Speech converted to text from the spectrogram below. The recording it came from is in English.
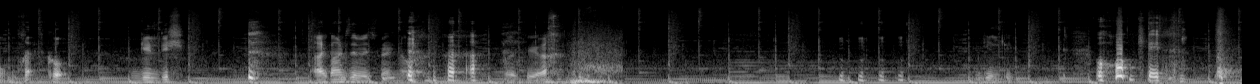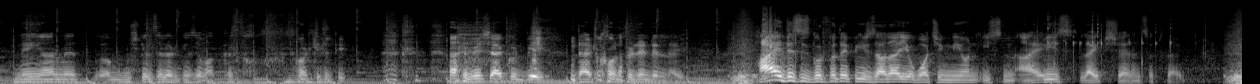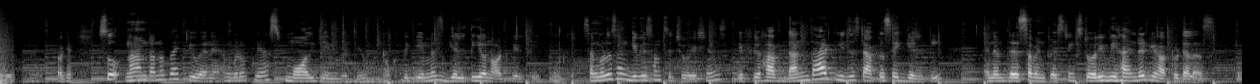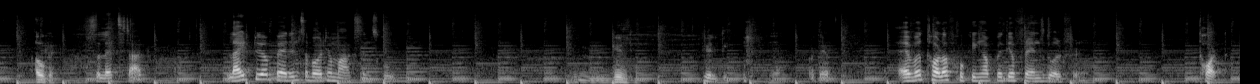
Oh my god. Guilty. I can't say which friend now. but yeah. Guilty. नहीं यार मैं मुश्किल से लड़कियों से बात करता हूँ not guilty I wish I could be that confident in life hi this is good Gurfateh Pirzada you watching me on Eastern Eye please like share and subscribe okay so now i'm done with my q&a i'm going to play a small game with you. Okay. the game is guilty or not guilty. Okay. so i'm going to some, give you some situations. If you have done that you just have to say guilty. And if there's some interesting story behind it you have to tell us. Okay. So let's start. Lied to your parents about your marks in school. Mm, guilty. Guilty. Yeah. okay. Ever thought of hooking up with your friend's girlfriend? Thought.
